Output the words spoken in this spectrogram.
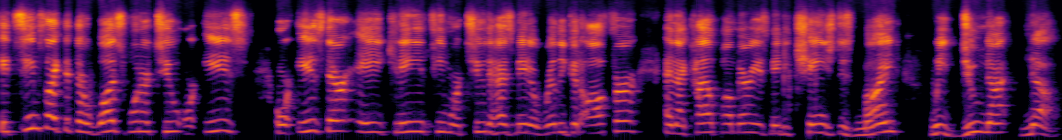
it seems like that there was one or two, or is or is there a Canadian team or two that has made a really good offer and that Kyle Palmieri has maybe changed his mind? We do not know.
